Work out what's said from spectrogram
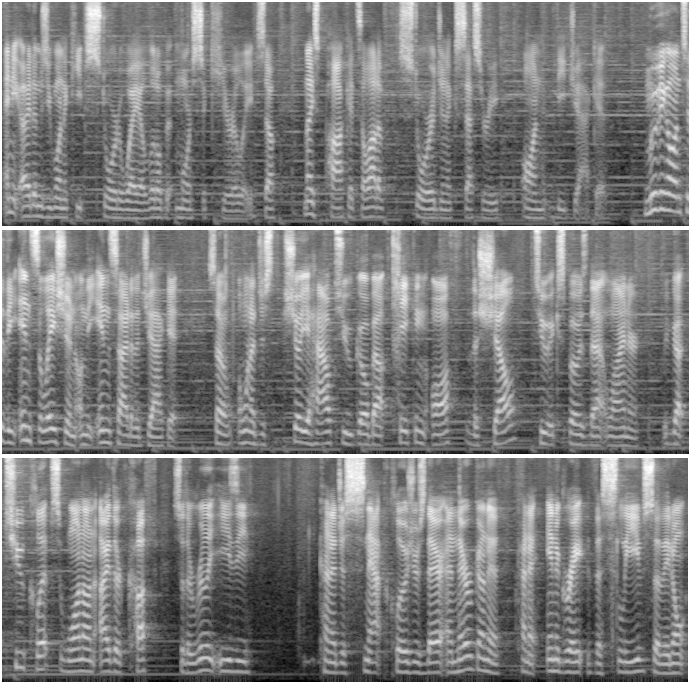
any items you wanna keep stored away a little bit more securely. So nice pockets, a lot of storage and accessory on the jacket. Moving on to the insulation on the inside of the jacket. So I wanna just show you how to go about taking off the shell to expose that liner. We've got two clips, one on either cuff, so they're really easy kind of just snap closures there and they're gonna kind of integrate the sleeves so they don't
